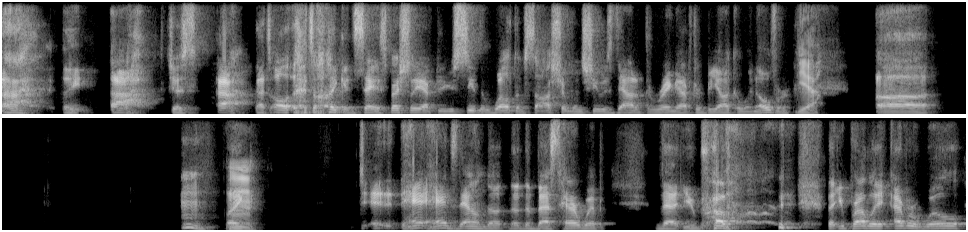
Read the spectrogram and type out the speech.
ah, like, ah, just ah, that's all. That's all I can say. Especially after you see the wealth of Sasha when she was down at the ring after Bianca went over. Yeah. Uh, mm, like Mm. it- hands down the, the the best hair whip that you probably that you probably ever will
